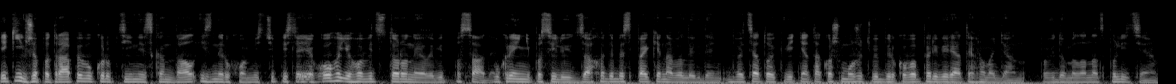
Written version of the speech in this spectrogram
який вже потрапив у корупційний скандал із нерухомістю, після якого його відсторонили від посади. В Україні посилюють заходи безпеки на Великдень. 20 квітня також можуть вибірково перевіряти громадян. Повідомила Нацполіція.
